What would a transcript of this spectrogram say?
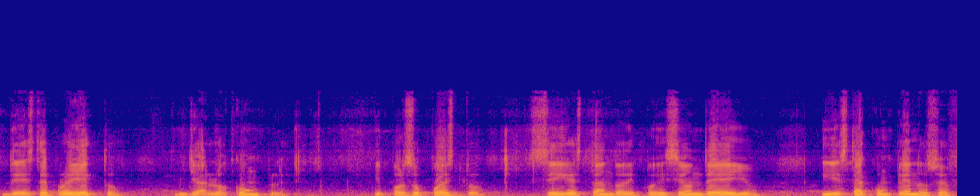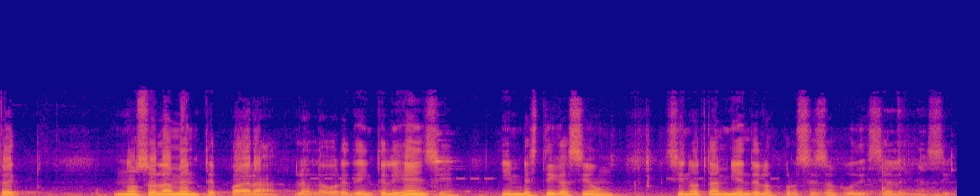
de este proyecto ya los cumple. Y por supuesto, sigue estando a disposición de ello y está cumpliendo su efecto, no solamente para las labores de inteligencia, investigación, sino también de los procesos judiciales en sí.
